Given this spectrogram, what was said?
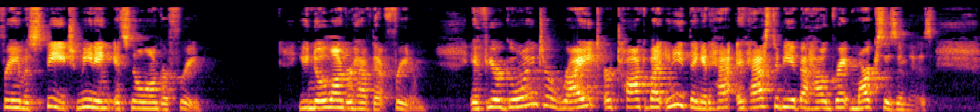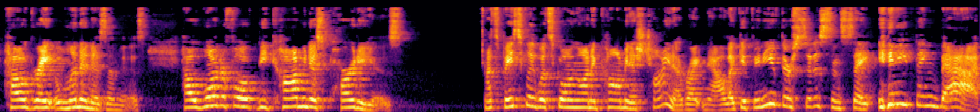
freedom of speech, meaning it's no longer free. You no longer have that freedom. If you're going to write or talk about anything, it, ha- it has to be about how great Marxism is, how great Leninism is, how wonderful the Communist Party is. That's basically what's going on in Communist China right now. Like, if any of their citizens say anything bad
